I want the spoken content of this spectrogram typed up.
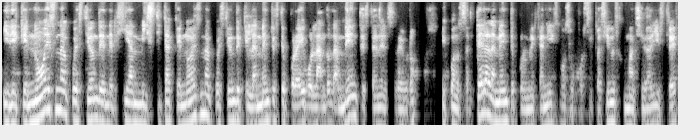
y de que no es una cuestión de energía mística, que no es una cuestión de que la mente esté por ahí volando, la mente está en el cerebro y cuando se altera la mente por mecanismos o por situaciones como ansiedad y estrés,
